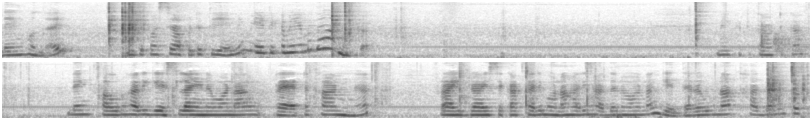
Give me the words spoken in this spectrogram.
දැන් හොඳයි. ඊට පස්සේ අපිට තියෙන්නේ මේ ටික මෙහෙම දාන්න එක. මේකට තව ටිකක් දැන් කවුරු හරි ගෙස්ලා එනවා නම් රැට කන්න ෆ්‍රයිඩ් රයිස් එකක් හරි මොන හරි හදනවා නම් ගෙදර වුණත් හදනකොට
